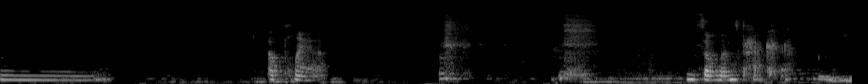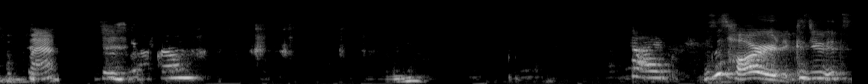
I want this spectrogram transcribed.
Mm, a plant someone's background. A plant? Background? Yeah, This is hard because you it's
